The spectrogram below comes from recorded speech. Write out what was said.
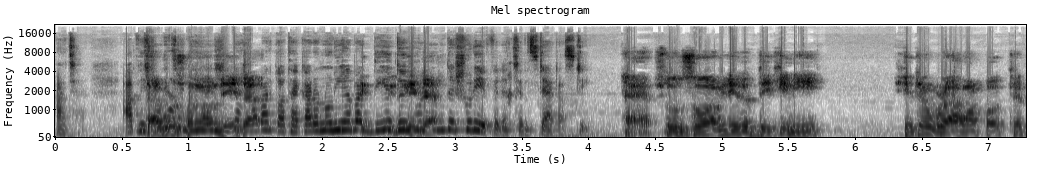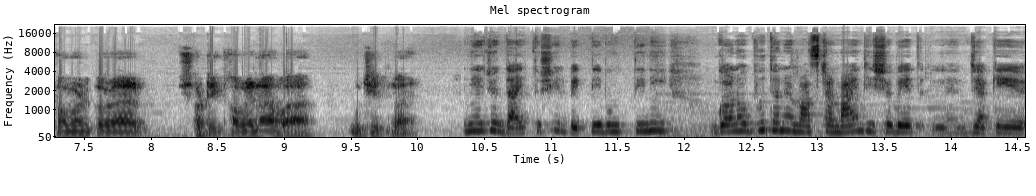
আচ্ছা আপনি তারপর শুনলাম যে এটা- কথা কারণ উনি আবার দিয়ে দুই এটা- ঘণ্টার মধ্যে সরিয়ে ফেলেছেন স্ট্যাটাসটি হ্যাঁ সো সো আমি যেটা দেখিনি সেটার উপরে আমার পক্ষে কমেন্ট করার সঠিক হবে না বা উচিত নয়। তিনি একজন দায়িত্বশীল ব্যক্তি এবং তিনি গণ অভ্যুত্থানের মাস্টার মাইন্ড হিসেবে যাকে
